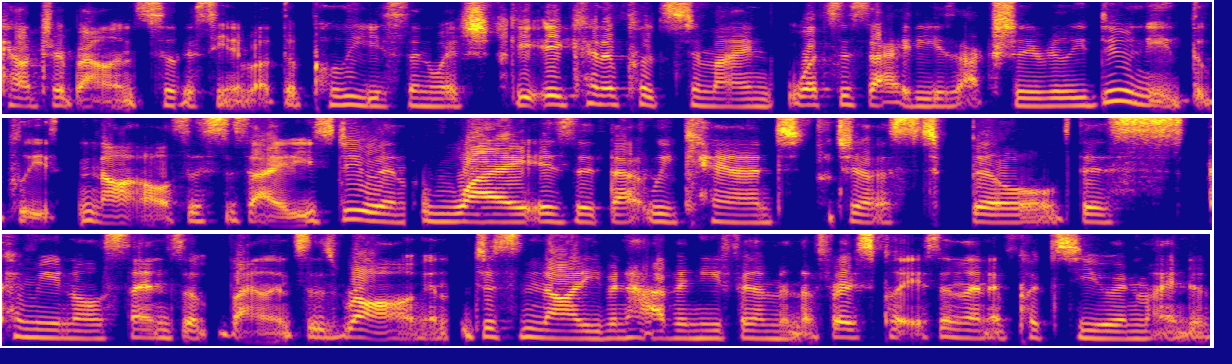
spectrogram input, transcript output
counterbalance to the scene about the police in which it kind of puts to mind what societies actually really do need the police not all societies do and why is it that we can't just build this communal sense of violence is wrong and just not even have a need for them in the first place? And then it puts you in mind of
